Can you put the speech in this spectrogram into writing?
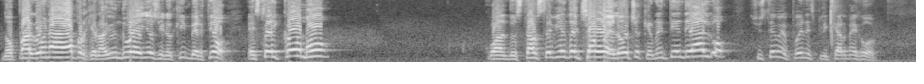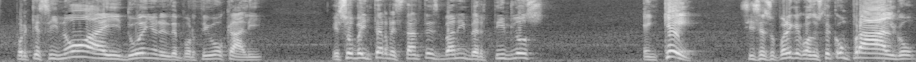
no pagó nada porque no hay un dueño, sino que invirtió. Estoy como cuando está usted viendo el chavo del 8 que no entiende algo, si usted me puede explicar mejor. Porque si no hay dueño en el Deportivo Cali, esos 20 restantes van a invertirlos en qué? Si se supone que cuando usted compra algo,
